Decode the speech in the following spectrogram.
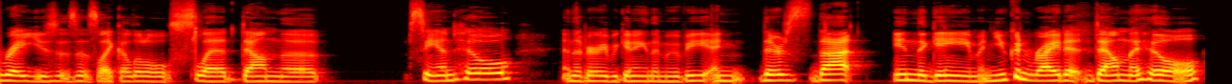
Rey uses as like a little sled down the sand hill in the very beginning of the movie, and there's that in the game, and you can ride it down the hill,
